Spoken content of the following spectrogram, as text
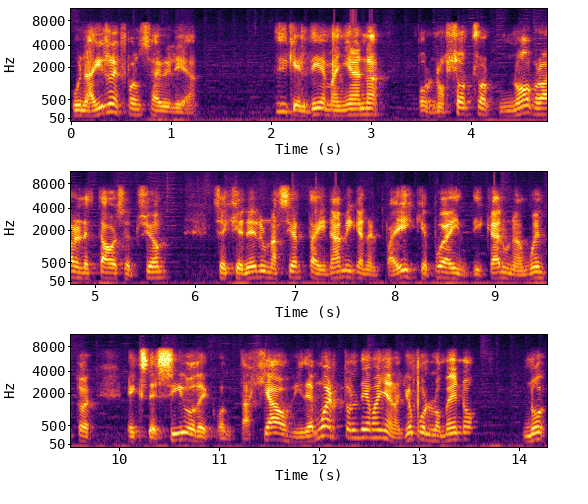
una irresponsabilidad de que el día de mañana, por nosotros no aprobar el estado de excepción, se genere una cierta dinámica en el país que pueda indicar un aumento excesivo de contagiados y de muertos el día de mañana. Yo por lo menos no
